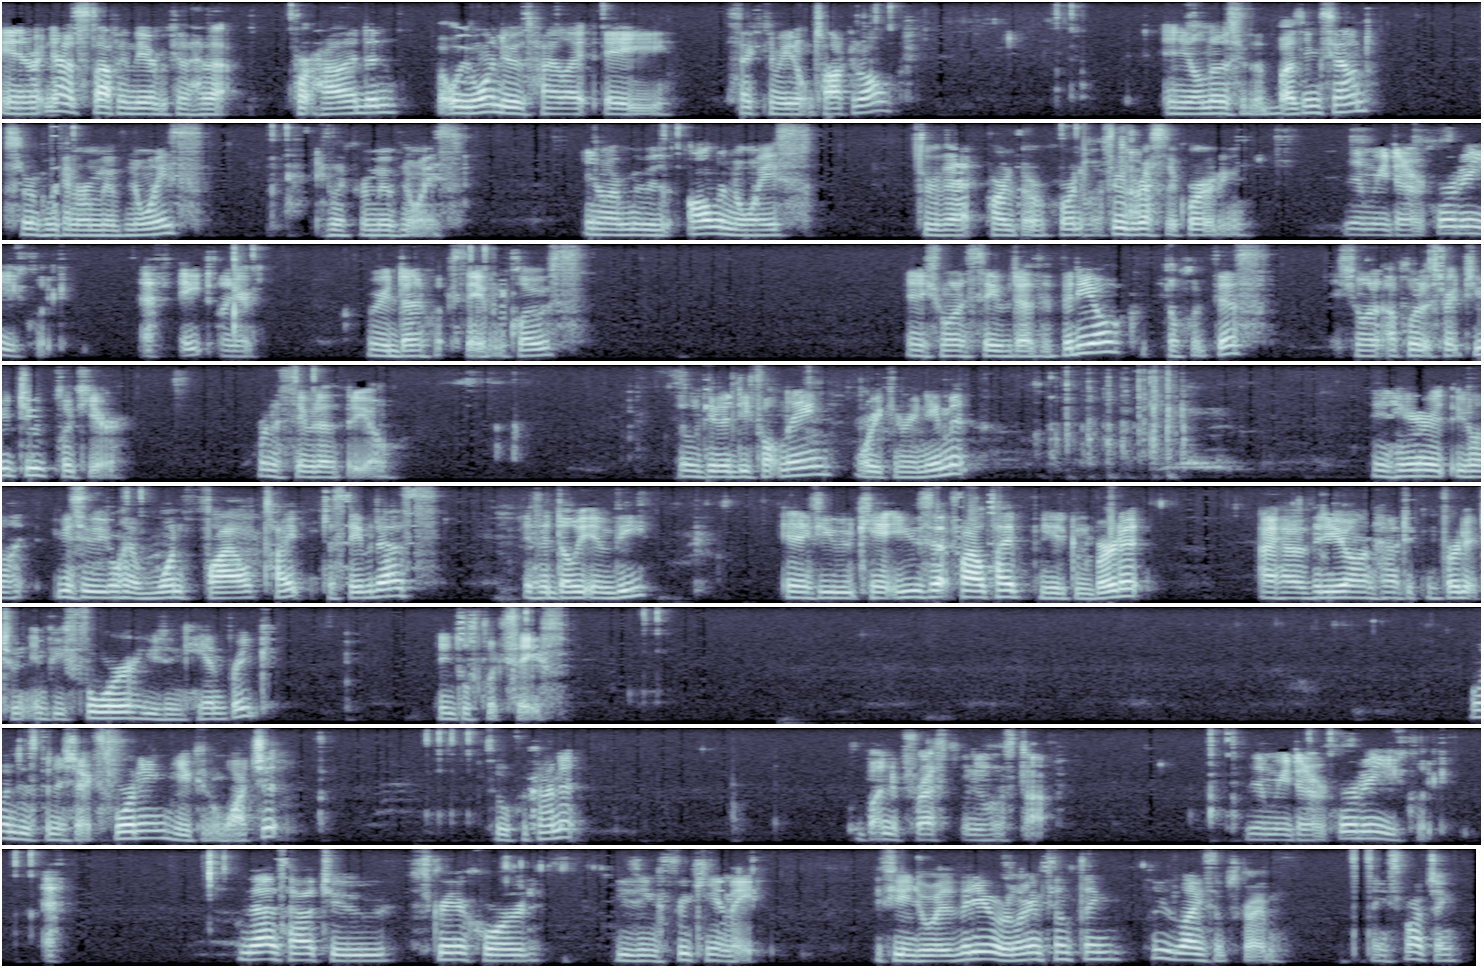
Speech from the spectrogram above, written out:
and right now it's stopping there because I have that part highlighted. But what we want to do is highlight a section where you don't talk at all. And you'll notice there's a buzzing sound. So we're going to click on remove noise and click remove noise. And it'll remove all the noise through that part of the recording, through the rest of the recording. And then when you're done recording, you click F8 on your, when you're done, click save and close. And if you want to save it as a video, you'll click this. If you want to upload it straight to YouTube, click here. We're going to save it as a video. It'll give it a default name, or you can rename it. In here, you, you can see that you only have one file type to save it as. It's a WMV. And if you can't use that file type, you need to convert it. I have a video on how to convert it to an MP4 using Handbrake. And just click Save. Once it's finished exporting, you can watch it. So we'll click on it. The button to press when you want to stop. And then when you're done recording, you click F. And that is how to screen record using FreeCam 8. If you enjoyed the video or learned something, please like and subscribe. Thanks for watching.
